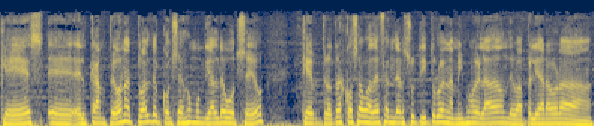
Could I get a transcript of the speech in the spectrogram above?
que es el campeón actual del Consejo Mundial de Boxeo, que entre otras cosas va a defender su título en la misma velada donde va a pelear ahora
